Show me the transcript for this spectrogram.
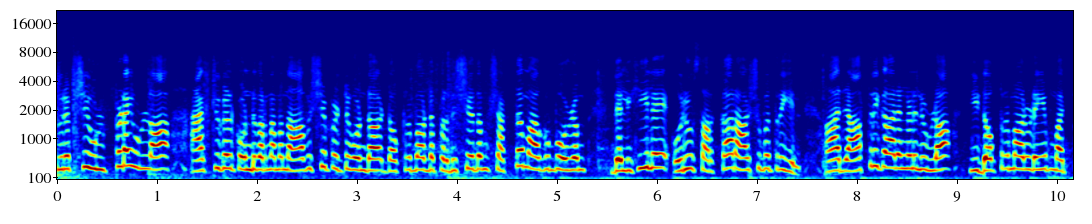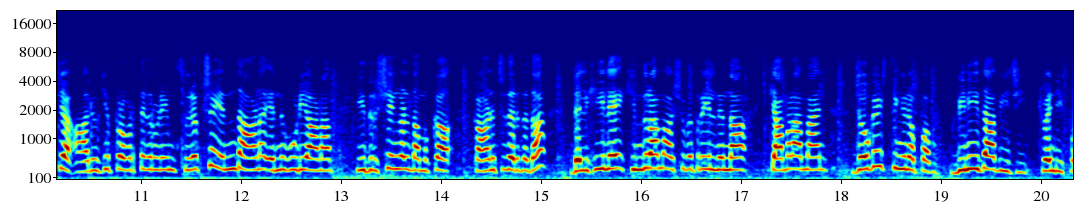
സുരക്ഷ ഉൾപ്പെടെയുള്ള ആക്ടുകൾ കൊണ്ടുവരണമെന്ന് ആവശ്യപ്പെട്ടുകൊണ്ട് ഡോക്ടർമാരുടെ പ്രതിഷേധം ശക്തമാകുമ്പോഴും ഡൽഹിയിലെ ഒരു സർക്കാർ ആശുപത്രിയിൽ ആ രാത്രികാലങ്ങളിലുള്ള ഈ ഡോക്ടർമാരുടെയും മറ്റ് ആരോഗ്യ പ്രവർത്തകരുടെയും സുരക്ഷ എന്താണ് എന്നുകൂടിയാണ് ഈ ദൃശ്യങ്ങൾ നമുക്ക് കാണിച്ചു തരുന്നത്. ഡൽഹിയിലെ ഹിന്ദുറാം ആശുപത്രിയിൽ നിന്ന് ക്യാമറാമാൻ ജോഗേഷ് സിംഗിനൊപ്പം വിനീത വി ജി ട്വന്റി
